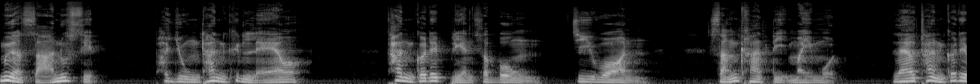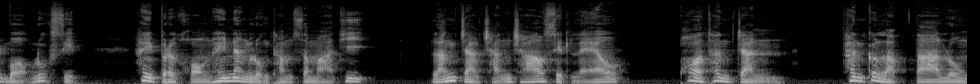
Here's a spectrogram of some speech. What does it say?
เมื่อสานุสิทธิ์พยุงท่านขึ้นแล้ว ท่านก็ได้เปลี่ยนสบง จีวร สังคาติใหม่หมด แล้วท่านก็ได้บอกลูกศิษย์ให้ประคองให้นั่งลงทำสมาธิ หลังจากฉันเช้าเสร็จแล้ว พ่อท่านจันท่านก็หลับตาลง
